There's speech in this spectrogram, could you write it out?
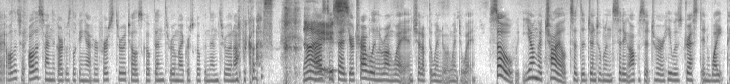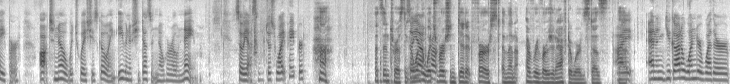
Okay, all this all this time the guard was looking at her first through a telescope, then through a microscope, and then through an opera glass. Nice. Last he said, "You're traveling the wrong way," and shut up the window and went away. So young a child," said the gentleman sitting opposite to her. He was dressed in white paper. Ought to know which way she's going, even if she doesn't know her own name. So yes, just white paper. That's interesting. So, I wonder yeah, which prob- version did it first and then every version afterwards does that. I and you got to wonder whether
